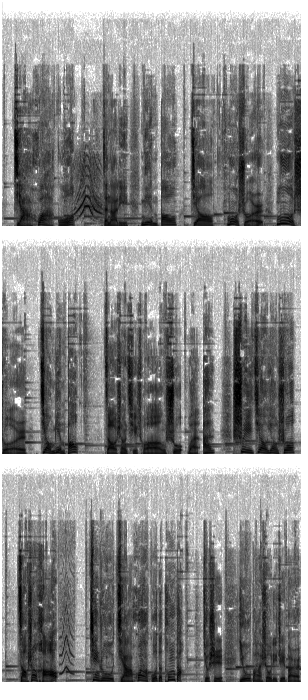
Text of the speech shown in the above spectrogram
——假化国，在那里，面包叫墨水儿，墨水儿叫面包。早上起床说晚安，睡觉要说。早上好，进入假化国的通道就是优爸手里这本《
